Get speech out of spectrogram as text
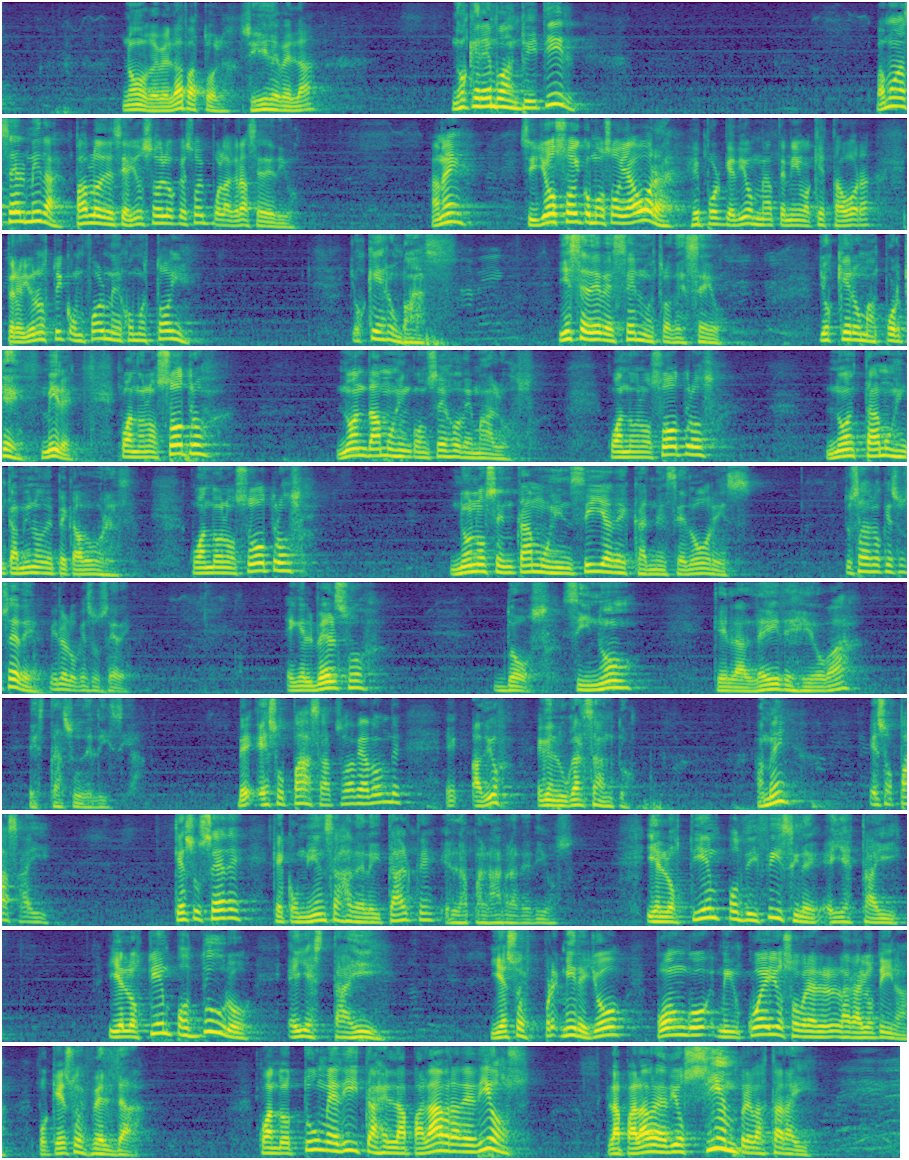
No, de verdad, pastor. Sí, de verdad. No queremos admitir. Vamos a hacer, mira, Pablo decía, yo soy lo que soy por la gracia de Dios. Amén. Si yo soy como soy ahora, es porque Dios me ha tenido aquí esta hora, pero yo no estoy conforme de cómo estoy. Yo quiero más. Y ese debe ser nuestro deseo. Yo quiero más. ¿Por qué? Mire, cuando nosotros no andamos en consejo de malos, cuando nosotros no estamos en camino de pecadores, cuando nosotros no nos sentamos en silla de escarnecedores, ¿Tú sabes lo que sucede? Mira lo que sucede. En el verso 2, sino que la ley de Jehová está su delicia. ¿Ve? Eso pasa, ¿tú sabes a dónde? a Dios, en el lugar santo. Amén. Eso pasa ahí. ¿Qué sucede? Que comienzas a deleitarte en la palabra de Dios. Y en los tiempos difíciles, ella está ahí. Y en los tiempos duros, ella está ahí. Y eso es, mire, yo pongo mi cuello sobre la gallotina, porque eso es verdad. Cuando tú meditas en la palabra de Dios, la palabra de Dios siempre va a estar ahí.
